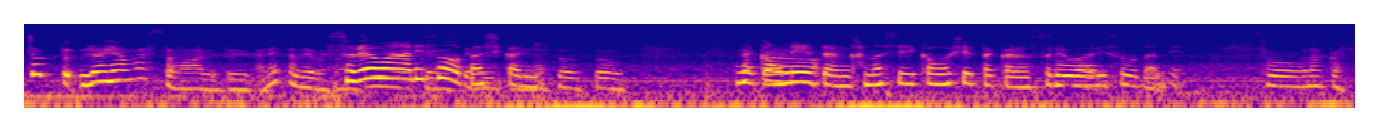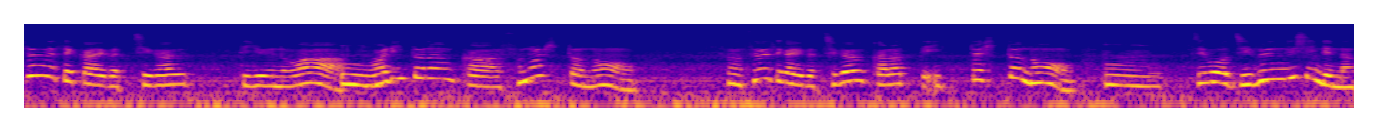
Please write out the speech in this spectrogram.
ちょっと羨ましさもあるというかね例えばのそれはありそう自由に。そうそう。なんかお姉ちゃん悲しい顔してたからそれはありそうだね。そう。なんか住む世界が違うっていうのは、うん。割となんかその人のその住む世界が違うからって言った人のうん。自分を自分自身で納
